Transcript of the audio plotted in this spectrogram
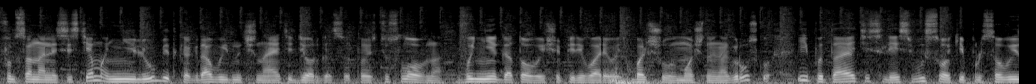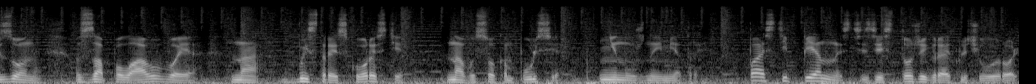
функциональная система не любит, когда вы начинаете дергаться. То есть, условно, вы не готовы еще переваривать большую мощную нагрузку и пытаетесь лезть в высокие пульсовые зоны, заплавывая на быстрой скорости, на высоком пульсе ненужные метры. Постепенность здесь тоже играет ключевую роль.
